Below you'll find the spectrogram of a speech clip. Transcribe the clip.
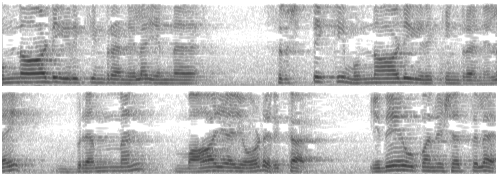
முன்னாடி இருக்கின்ற நிலை என்ன? சிருஷ்டிக்கு முன்னாடி இருக்கின்ற நிலை பிரம்மன் மாயையோடு இருக்கார். இதே உபனிஷத்துல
